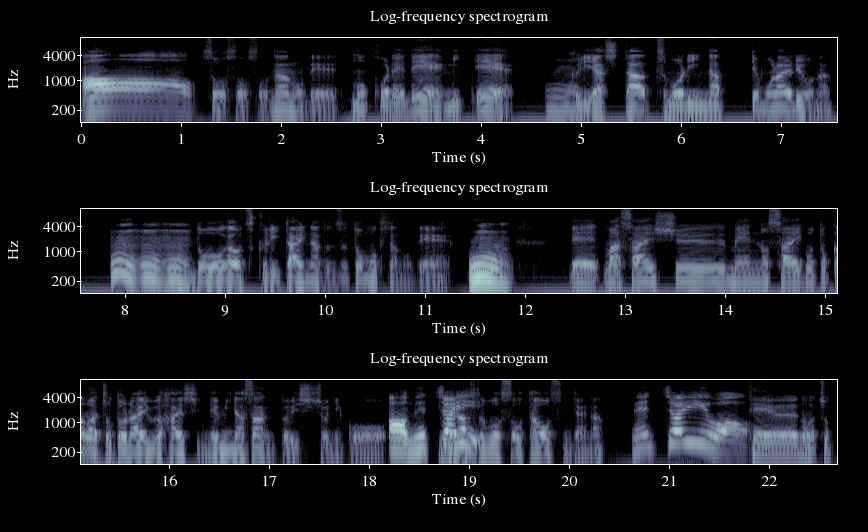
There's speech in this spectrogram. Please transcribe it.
ああ。そうそうそう。なので、もうこれで見て、うん。クリアしたつもりになってもらえるようなうんうん動画を作りたいなとずっと思ってたので、うん。うん。で、まあ最終面の最後とかはちょっとライブ配信で皆さんと一緒にこう、ああ、めっちゃね、ラいいス。ボスを倒すみたいな。っめっちゃいいわ。ていうのをちょっと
